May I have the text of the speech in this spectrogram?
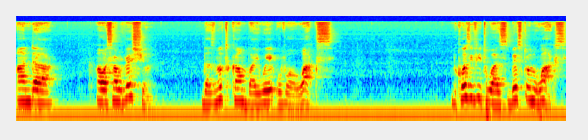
And uh, our salvation does not come by way of our works. Because if it was based on works,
